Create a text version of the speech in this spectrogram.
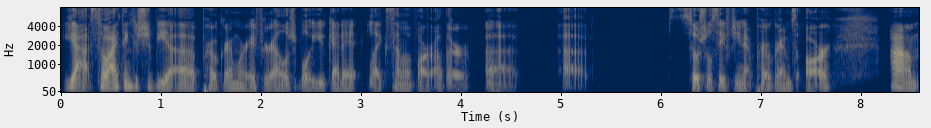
yeah, so I think it should be a program where if you're eligible, you get it like some of our other uh, uh, social safety net programs are. Um,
